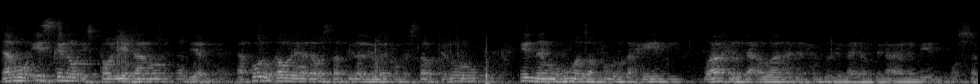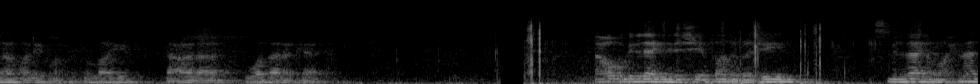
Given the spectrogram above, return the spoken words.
Da mu iskreno ispovjedamo vjeru. أقول قولي هذا واستغفر لي ولكم فاستغفروه إنه هو الغفور الرحيم وآخر دعوانا الحمد لله رب العالمين والسلام عليكم ورحمة الله تعالى وبركاته أعوذ بالله من الشيطان الرجيم بسم الله الرحمن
